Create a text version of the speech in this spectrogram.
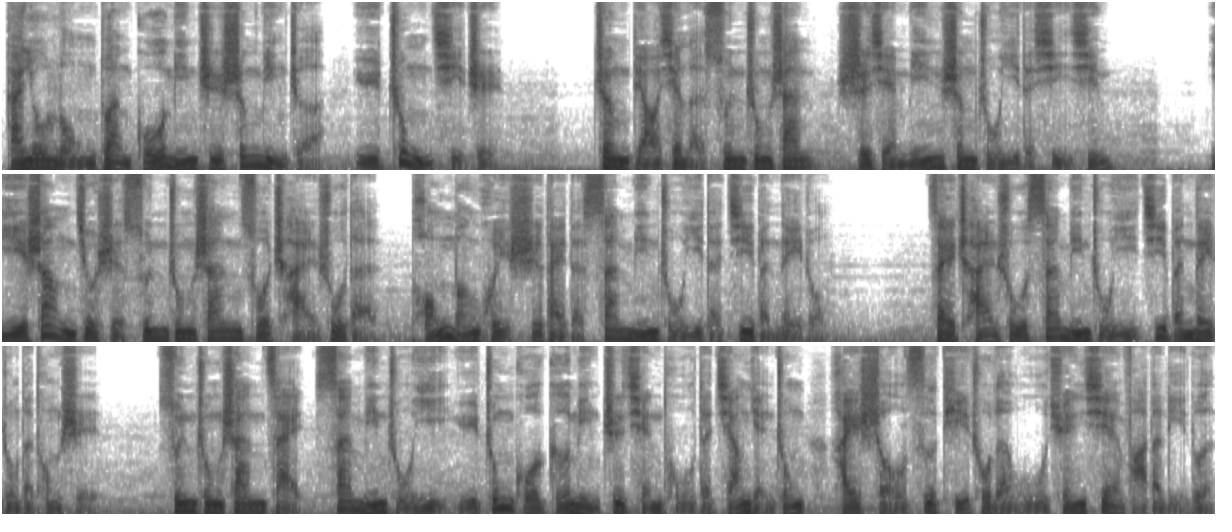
敢有垄断国民之生命者，与众弃之。正表现了孙中山实现民生主义的信心。以上就是孙中山所阐述的同盟会时代的三民主义的基本内容。在阐述三民主义基本内容的同时，孙中山在《三民主义与中国革命之前途》的讲演中，还首次提出了五权宪法的理论。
